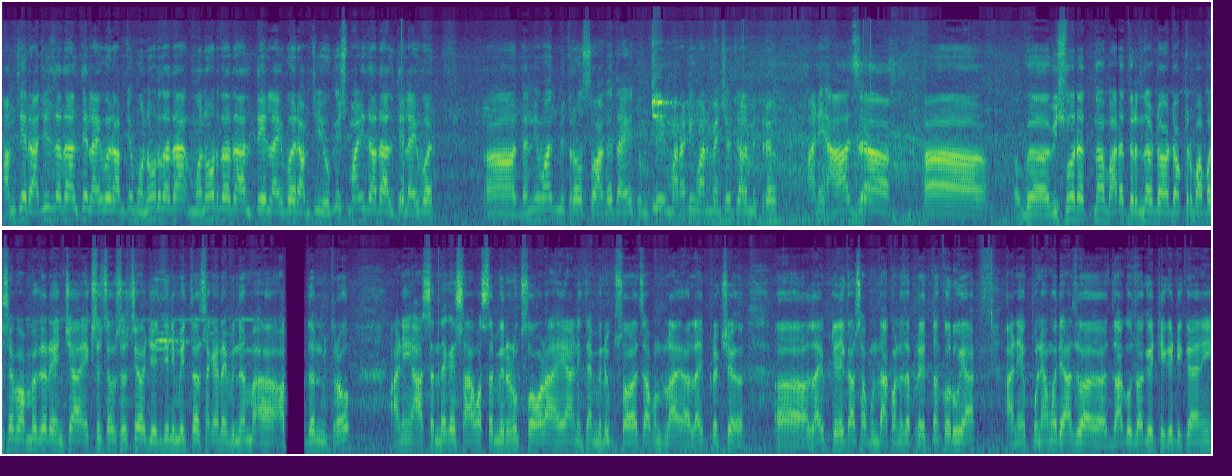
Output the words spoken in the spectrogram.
आमचे राजेश दादा आलते लाईव्हवर आमचे मनोहर दादा मनोहर दादा आलते लाईव्हवर आमचे योगेश माळी दादा आलते लाईव्हवर धन्यवाद मित्र स्वागत आहे तुमचे मराठी वानमॅनचे मित्र. आणि आज विश्वरत्न भारतरत्न डॉ डॉक्टर बाबासाहेब आंबेडकर यांच्या एकशे चौसष्टच्या जयंतीनिमित्त सगळ्यांना विनम मित्र. आणि आज संध्याकाळी सहा वाजता मिरवणूक सोहळा आहे आणि त्या मिरवणूक सोहळ्याचा आपण लाय लाईव्ह प्रेक्ष लाईव्ह टेलिकास्ट आपण दाखवण्याचा प्रयत्न करूया. आणि पुण्यामध्ये आज जागोजागी ठिकठिकाणी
